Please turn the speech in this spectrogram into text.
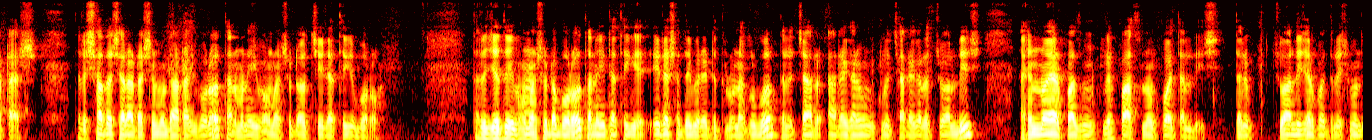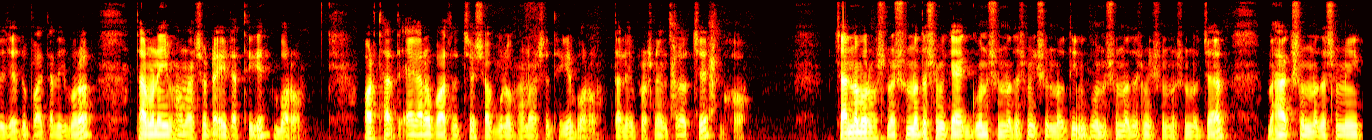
আঠাশ। তাহলে সাতাশ আর আঠাশের মধ্যে আঠাশ বড়, তার মানে এই ভগ্নাংশটা হচ্ছে এটা থেকে বড়। তাহলে যেহেতু এই ভগ্নাংশটা বড়, তাহলে এটা থেকে, এটার সাথে এবার এটা তুলনা করব। তাহলে চার আর এগারো গুণ করলে চার, এগারো, চুয়াল্লিশ। এখন নয় আর পাঁচ গুণ করলে পাঁচ, নয়, পঁয়তাল্লিশ। তাহলে চুয়াল্লিশ আর পঁয়তাল্লিশের মধ্যে যেহেতু পঁয়তাল্লিশ বড়, তার মানে এই ভগ্নাংশটা এটা থেকে বড়। অর্থাৎ এগারো, পাঁচ হচ্ছে সবগুলো ভগ্নাংশ থেকে বড়। তাহলে এই প্রশ্নের অ্যান্সার হচ্ছে ঘ। চার নম্বর প্রশ্ন, শূন্য দশমিক এক গুণ শূন্য দশমিক শূন্য তিন গুণ শূন্য দশমিক শূন্য শূন্য চার ভাগ শূন্য দশমিক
